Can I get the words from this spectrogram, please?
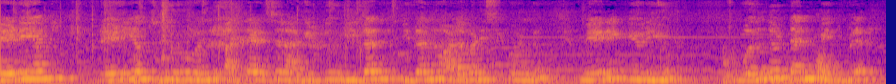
ರೇಡಿಯಂ ರೇಡಿಯಂ ಪತ್ತೆ ಹಚ್ಚಲಾಗಿತ್ತು ಇದನ್ನು ಇದನ್ನು ಅಳವಡಿಸಿಕೊಂಡು ಮೇರಿ ಕ್ಯೂರಿಯು ಒಂದು ಟನ್ ಪಿಚ್ಬ್ಲೆ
